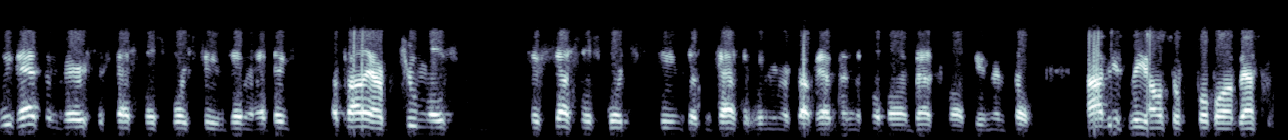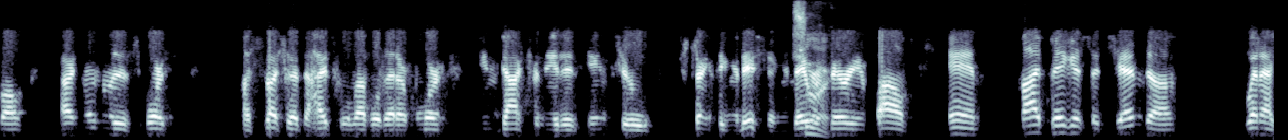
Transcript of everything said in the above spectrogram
we've had some very successful sports teams in it. I think are probably our two most successful sports teams of the past at Windermere Cup have been the football and basketball team. And so obviously also football and basketball are normally the sports, especially at the high school level, that are more indoctrinated into strength and conditioning. They sure. were very involved. And my biggest agenda when I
